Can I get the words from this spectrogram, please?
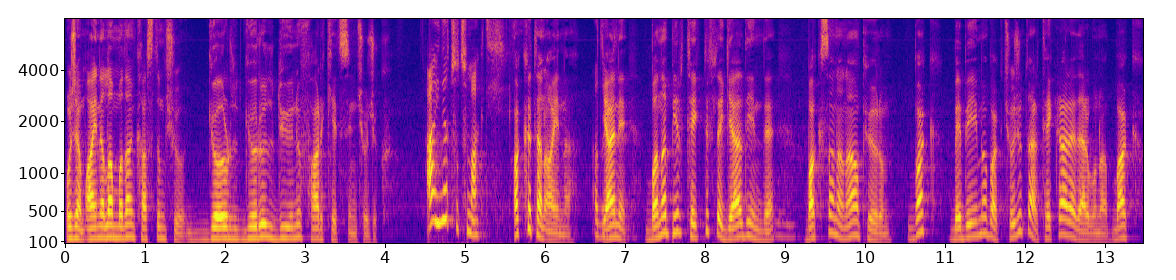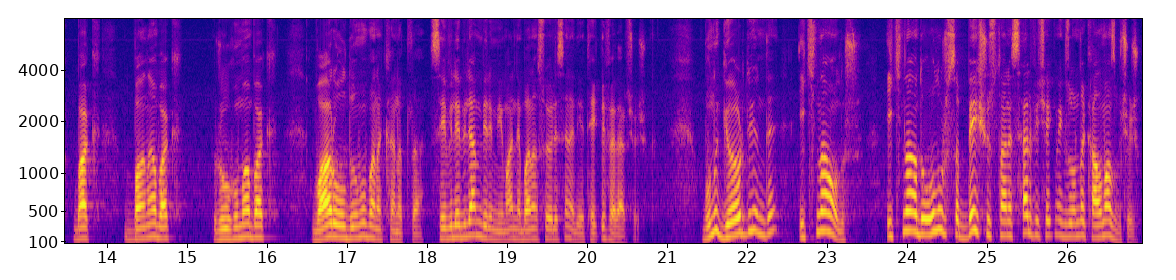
Hocam aynalanmadan kastım şu, gör, görüldüğünü fark etsin çocuk. Ayna tutmak değil. Hakikaten ayna. Adı- Yani bana bir teklifle geldiğinde baksana ne yapıyorum. Bak bebeğime bak. Çocuklar tekrar eder buna. Bak bak bana bak. Ruhuma bak. Var olduğumu bana kanıtla. Sevilebilen biri miyim anne bana söylesene diye teklif eder çocuk. Bunu gördüğünde ikna olur. İkna da olursa 500 tane selfie çekmek zorunda kalmaz bu çocuk.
